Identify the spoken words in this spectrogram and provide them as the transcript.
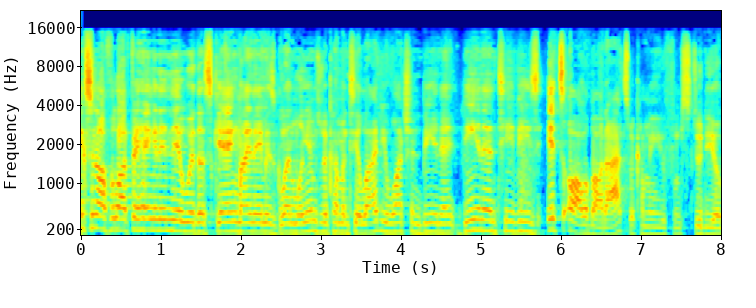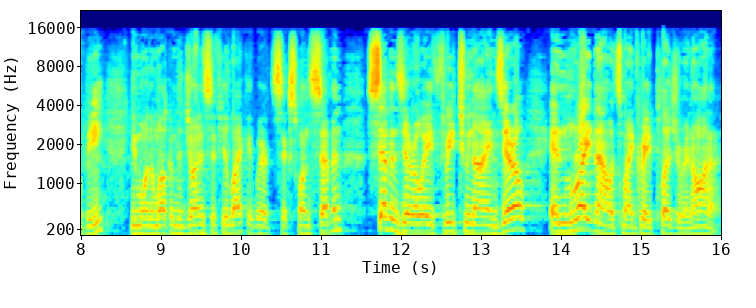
Thanks an awful lot for hanging in there with us, gang. My name is Glenn Williams. We're coming to you live. You're watching BNN, BNN TV's It's All About Arts. We're coming to you from Studio B. You're more than welcome to join us if you'd like. It. We're at 617 708 3290. And right now, it's my great pleasure and honor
